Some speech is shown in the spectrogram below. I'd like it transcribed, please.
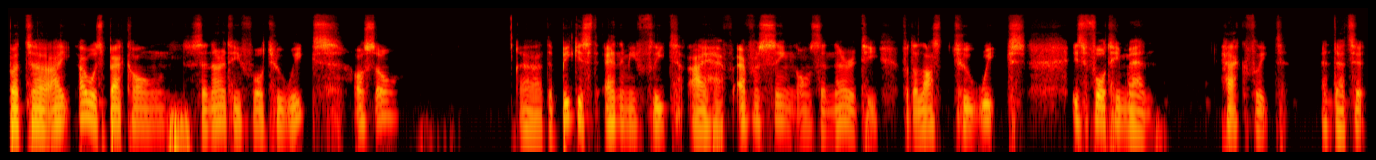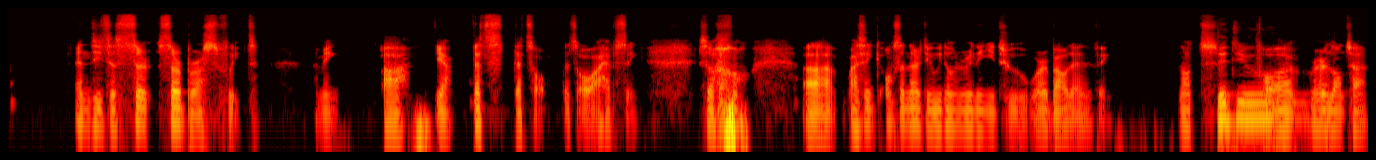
But uh, I I was back on Serenity for two weeks or so. Uh, the biggest enemy fleet I have ever seen on Serenity for the last two weeks is 40 men, HAC fleet, and that's it. And it's a Cer- Cerberus fleet. I mean, uh yeah that's that's all that's all i have seen so uh i think on Serenity we don't really need to worry about anything not Did you for a very long time.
